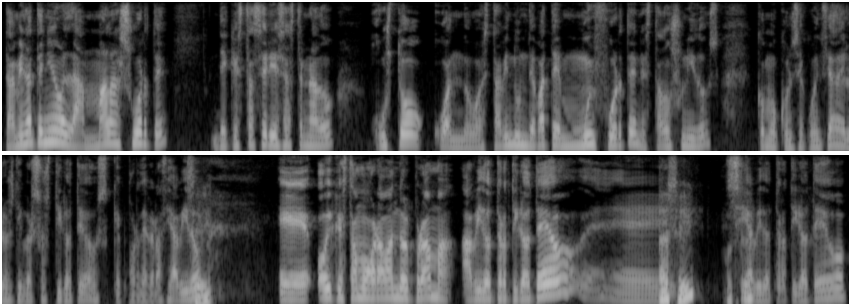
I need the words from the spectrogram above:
También ha tenido la mala suerte de que esta serie se ha estrenado justo cuando está habiendo un debate muy fuerte en Estados Unidos como consecuencia de los diversos tiroteos que por desgracia ha habido. Sí. Eh, hoy que estamos grabando el programa ha habido otro tiroteo. eh, Ah, sí. Sí, ha habido otro tiroteo.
